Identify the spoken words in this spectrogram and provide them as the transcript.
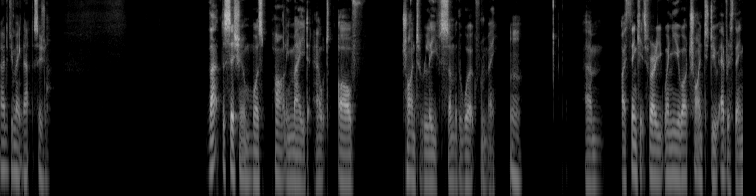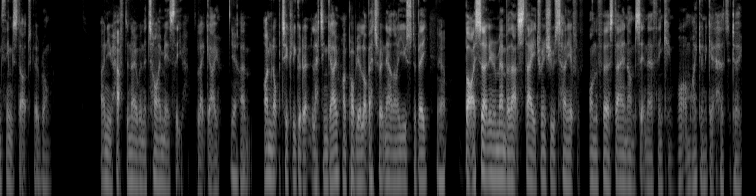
How did you make that decision? that decision was partly made out of trying to relieve some of the work from me. Mm. Um, I think it's very when you are trying to do everything, things start to go wrong, and you have to know when the time is that you have to let go. Yeah. Um, I'm not particularly good at letting go. I'm probably a lot better at it now than I used to be. Yeah. But I certainly remember that stage when she was turning up on the first day, and I'm sitting there thinking, "What am I going to get her to do?"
